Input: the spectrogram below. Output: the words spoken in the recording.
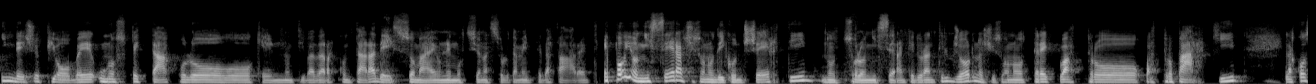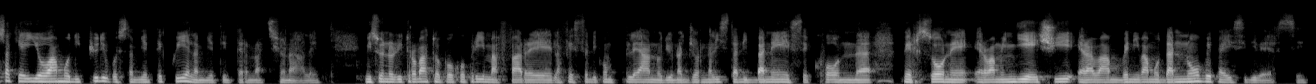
Invece piove uno spettacolo che non ti vado a raccontare adesso, ma è un'emozione assolutamente da fare. E poi ogni sera ci sono dei concerti, non solo ogni sera, anche durante il giorno, ci sono 3-4 parchi. La cosa che io amo di più di questo ambiente qui è l'ambiente internazionale. Mi sono ritrovato poco prima a fare la festa di compleanno di una giornalista libanese con persone, eravamo in 10, eravamo, venivamo da nove paesi diversi.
